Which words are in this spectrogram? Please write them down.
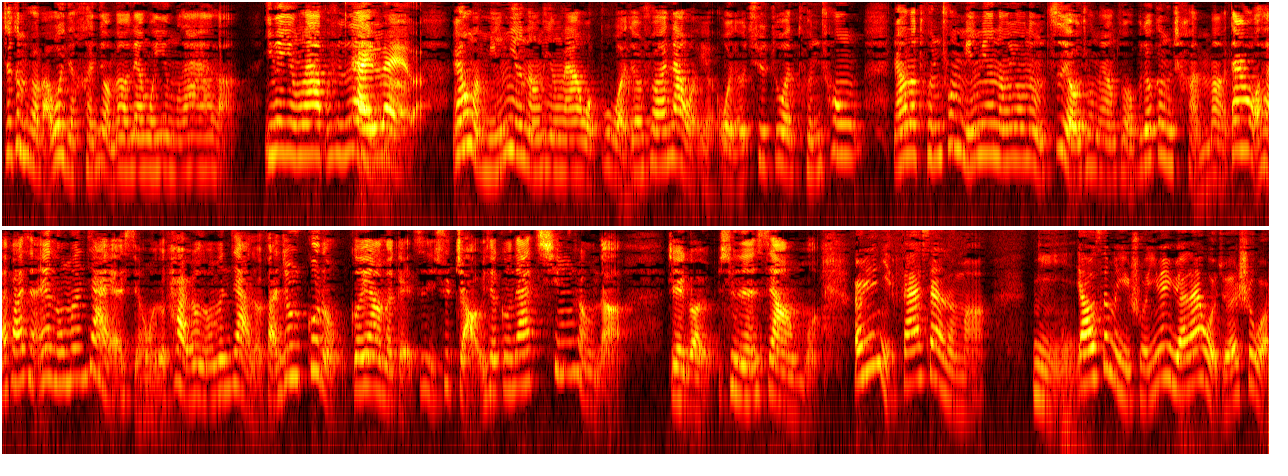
就这么说吧，我已经很久没有练过硬拉了。因为硬拉不是累太吗累了，然后我明明能硬拉，我不我就说那我就我就去做臀冲，然后呢臀冲明明能用那种自由重量做，不就更沉吗？但是我还发现，哎，龙门架也行，我就开始用龙门架的，反正就是各种各样的给自己去找一些更加轻省的这个训练项目。而且你发现了吗？你要这么一说，因为原来我觉得是我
